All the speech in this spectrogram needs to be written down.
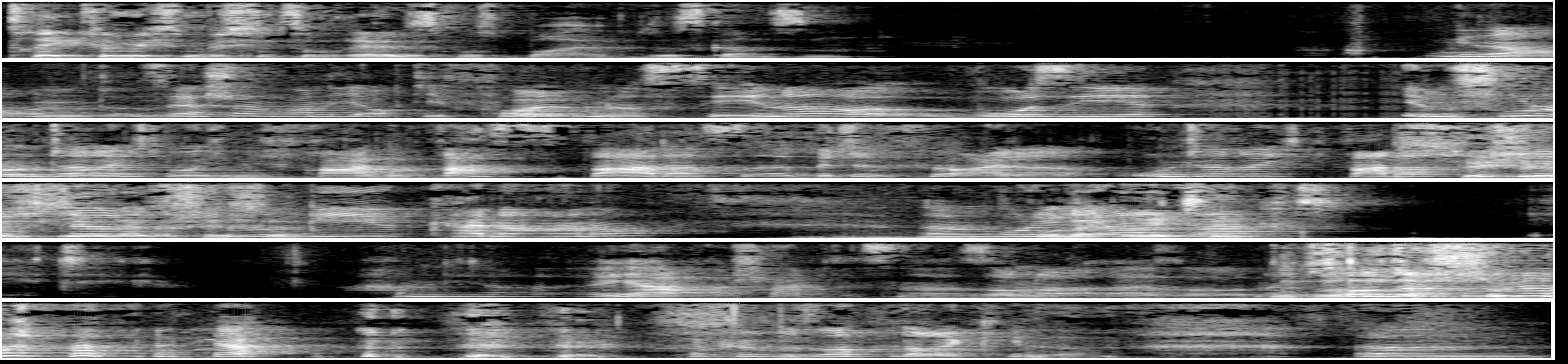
trägt für mich ein bisschen zum Realismus bei, des Ganzen. Genau, und sehr schön fand ich auch die folgende Szene, wo sie im Schulunterricht, wo ich mich frage, was war das äh, bitte für ein Unterricht? War das Psychologie Geschichte, oder Geschichte? Psychologie? Keine Ahnung. Ähm, wo die Oder Lehrerin Ethik. sagt, Ethik. Haben die da? Ja, wahrscheinlich ist eine Sonder, also eine Sonderschule. Ja. Für besondere Kinder. Ähm,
